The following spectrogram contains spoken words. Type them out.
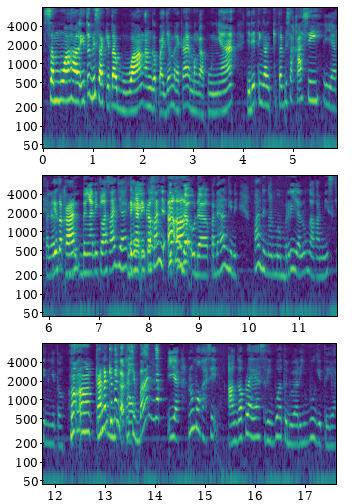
semua hal itu bisa kita buang anggap aja mereka emang nggak punya jadi tinggal kita bisa kasih Iya, padahal Gitu kan? dengan ikhlas aja. Dengan itu- ikhlas aja, Itu uh-uh. udah udah padahal gini, padahal dengan memberi ya lu nggak akan miskin gitu. Heeh, karena kita nggak mau- kasih banyak Iya, lu mau kasih anggaplah ya seribu atau dua ribu gitu ya.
